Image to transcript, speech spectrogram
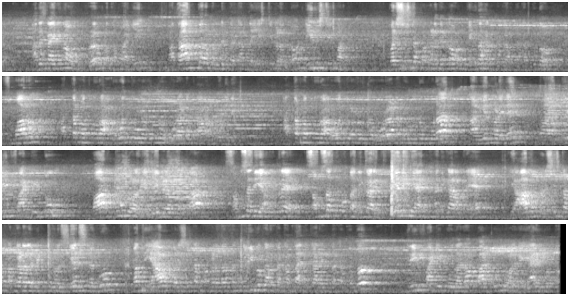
ಅದಕ್ಕಾಗಿ ನಾವು ಪ್ರಪ್ರಥಮವಾಗಿ ಮತಾಂತರಗೊಂಡಿರ್ತಕ್ಕಂಥ ಬಂದಿರತಕ್ಕಂಥ ಎಷ್ಟಿಗಳನ್ನು ಡಿಲಿಸ್ಟಿಂಗ್ ಮಾಡಬೇಕು. ಪರಿಶಿಷ್ಟ ಪಂಗಡದಿಂದ ಅವ್ರು ತೆಗೆದು ಹಾಕಬೇಕಾಗ್ತಕ್ಕಂಥದ್ದು ಸುಮಾರು ಹತ್ತೊಂಬತ್ತು ನೂರ ಅರವತ್ತೇಳರಿಂದ ಹೋರಾಟ ಪ್ರಾರಂಭಗೊಂಡಿದೆ ಹತ್ತೊಂಬತ್ತು ನೂರ ಅರವತ್ತೇಳರಿಂದ ಹೋರಾಟಗೊಂಡು ಕೂಡ ನಾವೇನು ಮಾಡಿದೆ? Three forty two bar two ಒಳಗೆ ಏನು ಹೇಳ್ಬೇಕ ಸಂಸದೀಯ, ಅಂದರೆ ಸಂಸತ್ಗೊಂದು ಅಧಿಕಾರ ಇದೆ ಏನಿದೆ ಅಧಿಕಾರ ಅಂದರೆ ಯಾವ ಪರಿಶಿಷ್ಟ ಪಂಗಡದ ವ್ಯಕ್ತಿಗಳು ಸೇರಿಸಬೇಕು ಮತ್ತು ಯಾವ ಪರಿಶಿಷ್ಟ ಪಂಗಡದ ತೆಗಿಬೇಕು ಅನ್ನತಕ್ಕಂಥ ಅಧಿಕಾರ ಇರ್ತಕ್ಕಂಥದ್ದು ತ್ರೀ ಫಾರ್ಟಿ ಟೂದಾಗ ಪಾರ್ಟ್ ಟೂ ಒಳಗೆ ಯಾರಿಗೆ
